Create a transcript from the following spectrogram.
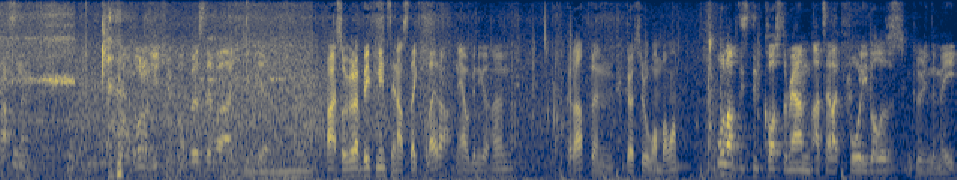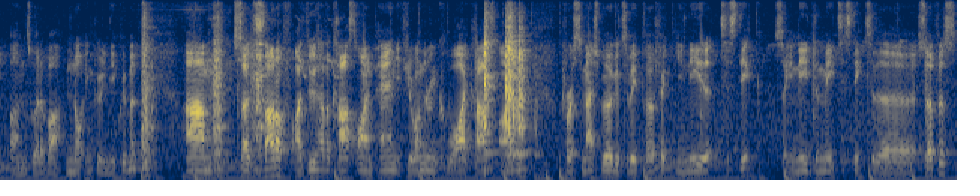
Awesome. so I'm going on YouTube, my first ever YouTube video. Alright, so we've got our beef mince and our steak for later. Now we're gonna go home, cook it up and go through it one by one. All up, this did cost around, I'd say like $40, including the meat, buns, whatever, not including the equipment. Um, so to start off, I do have a cast iron pan. If you're wondering why cast iron, for a smash burger to be perfect, you need it to stick. So you need the meat to stick to the surface.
